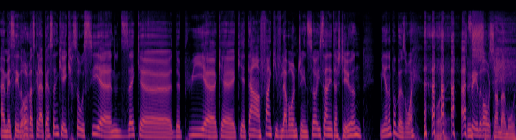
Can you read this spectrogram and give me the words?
Ah, mais c'est drôle Ouais. parce que la personne qui a écrit ça aussi euh, nous disait que euh, depuis qu'il était enfant, qu'il voulait avoir une chainsaw, il s'en est acheté une, mais il n'en a pas besoin. Ouais. C'est ça drôle. ressemble à moi.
